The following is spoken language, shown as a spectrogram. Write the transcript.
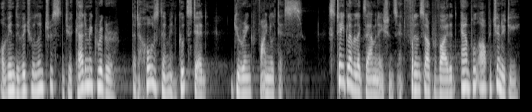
of individual interest into academic rigor that holds them in good stead during final tests. State level examinations and students are provided ample opportunity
